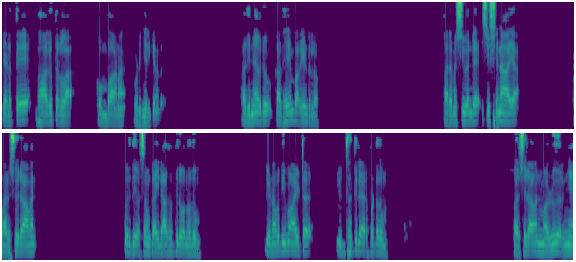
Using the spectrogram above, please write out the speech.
ഇടത്തെ ഭാഗത്തുള്ള കൊമ്പാണ് ഒടിഞ്ഞിരിക്കുന്നത് അതിന് ഒരു കഥയും പറയുണ്ടല്ലോ. പരമശിവന്റെ ശിഷ്യനായ പരശുരാമൻ ഒരു ദിവസം കൈലാസത്തിൽ വന്നതും ഗണപതിയുമായിട്ട് യുദ്ധത്തിലേർപ്പെട്ടതും പരശുരാമൻ മഴു എറിഞ്ഞ്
